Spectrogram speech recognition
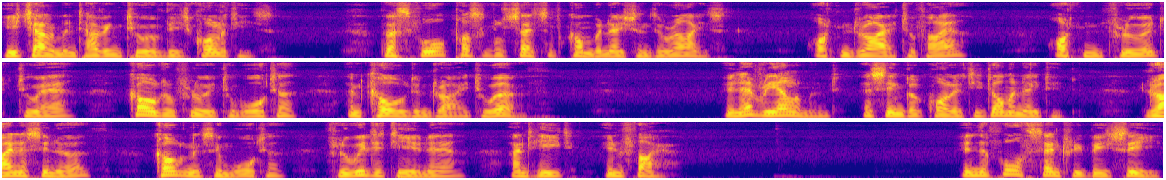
each element having two of these qualities. Thus four possible sets of combinations arise, hot and dry to fire, hot and fluid to air, cold and fluid to water, and cold and dry to earth. In every element, a single quality dominated dryness in earth, coldness in water, fluidity in air, and heat in fire. In the 4th century BC,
